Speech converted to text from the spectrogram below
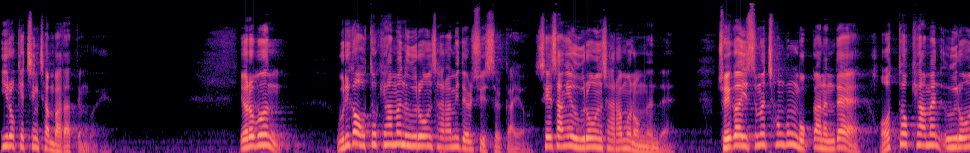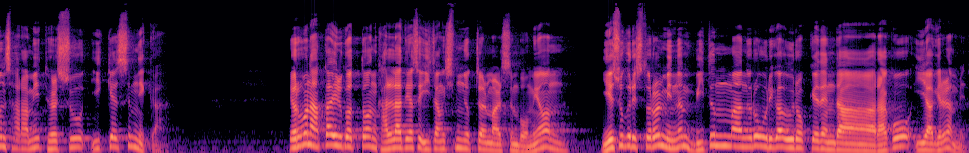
이렇게 칭찬받았던 거예요. 여러분 우리가 어떻게 하면 의로운 사람이 될 수 있을까요? 세상에 의로운 사람은 없는데 죄가 있으면 천국 못 가는데 어떻게 하면 의로운 사람이 될 수 있겠습니까? 여러분 아까 읽었던 갈라디아서 2장 16절 말씀 보면 예수 그리스도를 믿는 믿음만으로 우리가 의롭게 된다라고 이야기를 합니다.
